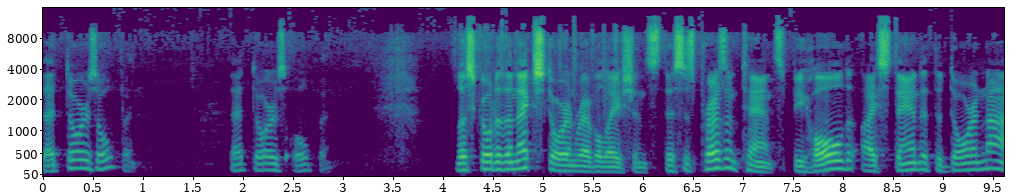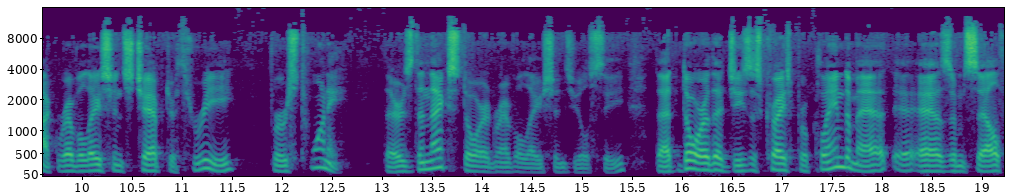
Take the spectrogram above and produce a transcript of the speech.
That door's open. That door's open. Let's go to the next door in Revelations. This is present tense. Behold, I stand at the door and knock. Revelations chapter 3, verse 20. There's the next door in Revelations, you'll see. That door that Jesus Christ proclaimed him at, as himself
